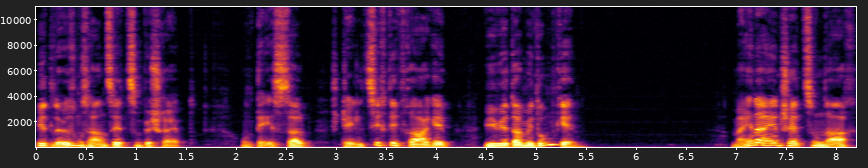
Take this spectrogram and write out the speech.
mit Lösungsansätzen beschreibt. Und deshalb stellt sich die Frage, wie wir damit umgehen. Meiner Einschätzung nach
